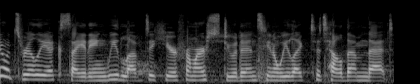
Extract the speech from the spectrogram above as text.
You know, it's really exciting. We love to hear from our students. You know, we like to tell them that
